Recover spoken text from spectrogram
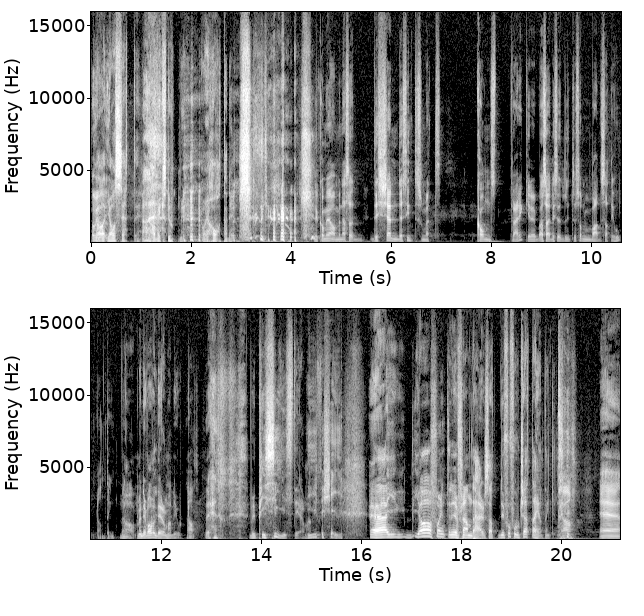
jag, jag har sett det. Jag har växt upp med det och jag hatar det. Nu kommer jag, men alltså det kändes inte som ett konstverk. Eller, alltså, det ser lite som de bara hade satt ihop någonting. Men, Ja, men det var väl det de hade gjort. ja, det, Det var precis det de hade I och för sig. Eh, Jag får inte fram det här, så du får fortsätta helt enkelt. Ja. Eh,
